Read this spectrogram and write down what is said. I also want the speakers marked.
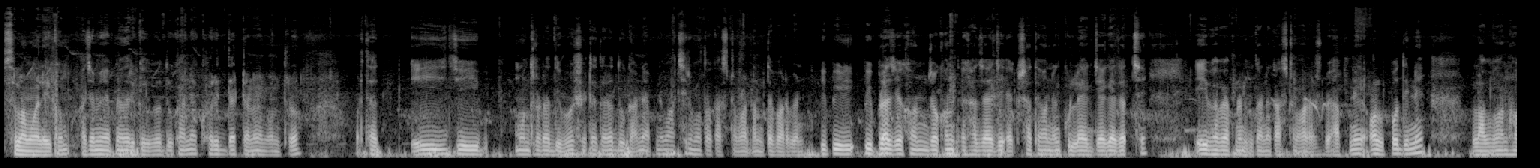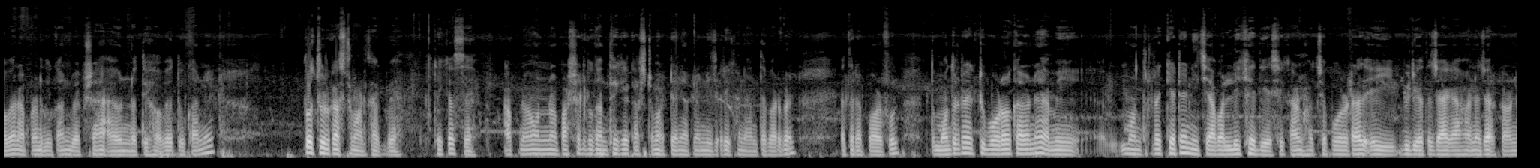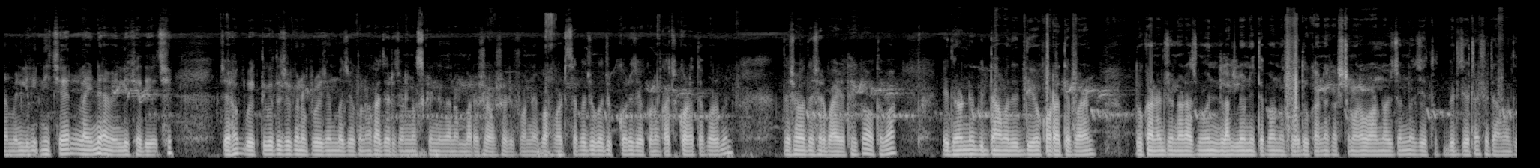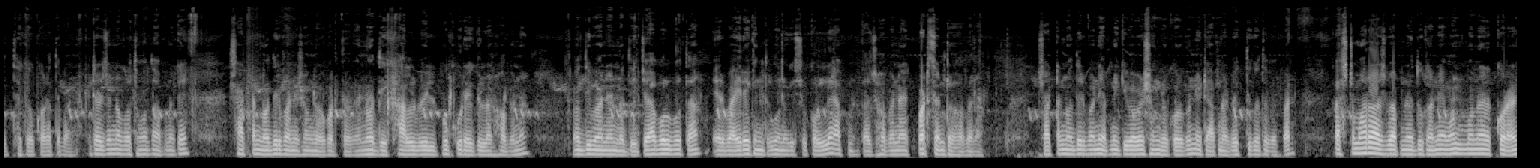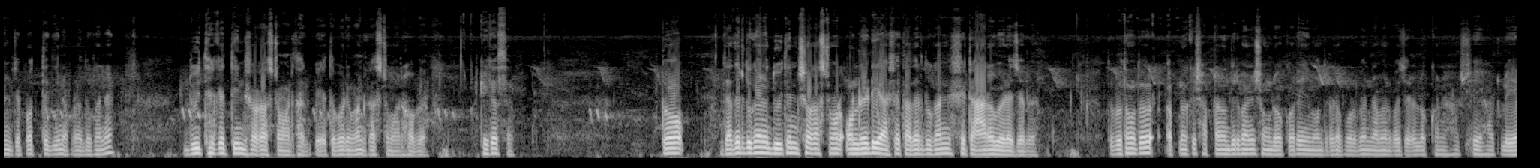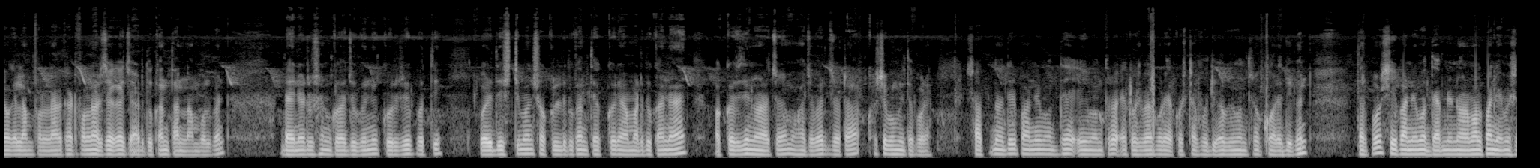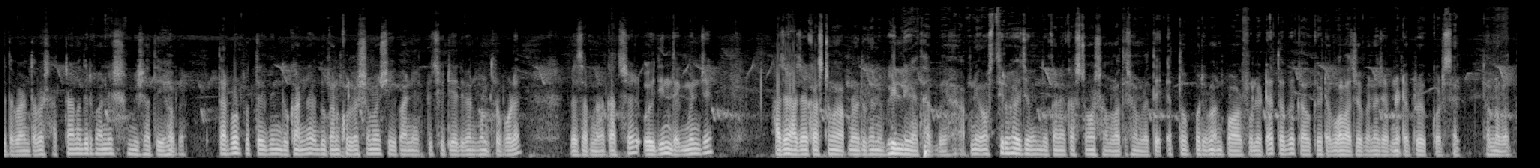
Speaker 1: আসসালামু আলাইকুম। আজ আমি আপনাদেরকে দেবো দোকানে খরিদ্দার টানার মন্ত্র। অর্থাৎ এই যে মন্ত্রটা দিব, সেটা দ্বারা দোকানে আপনি মাছের মতো কাস্টমার আনতে পারবেন। পিপি, পিঁপড়া যখন যখন দেখা যায় যে একসাথে অনেকগুলো এক জায়গায় যাচ্ছে, এইভাবে আপনার দোকানে কাস্টমার আসবে। আপনি অল্প দিনে লাভবান হবেন, আপনার দোকান, ব্যবসায় আয় উন্নতি হবে, দোকানে প্রচুর কাস্টমার থাকবে। ঠিক আছে? আপনি অন্য পাশের দোকান থেকে কাস্টমার টেনে আপনি নিজের এখানে আনতে পারবেন। এতটা পাওয়ারফুল তো মন্ত্রটা একটু বড় কারণে আমি মন্ত্রটা কেটে নিচে আবার লিখে দিয়েছি। কারণ হচ্ছে পুরোটা এই ভিডিওতে জায়গা হয় না, যার কারণে আমি নিচের লাইনে আমি লিখে দিয়েছি। যাই হোক, ব্যক্তিগত যে কোনো প্রয়োজন বা যে কোনো কাজের জন্য স্ক্রিনে দেওয়া নাম্বারে সরাসরি ফোনে বা হোয়াটসঅ্যাপে যোগাযোগ করে যে কোনো কাজ করাতে পারবেন। দেশ বা দেশের বাইরে থেকে অথবা এই ধরনের বিদ্যা আমাদের দিয়েও করাতে পারেন। দোকানের জন্য রাজমহল লাগলেও নিতে পারেন অথবা দোকানে কাস্টমার বাড়ানোর জন্য যে তদবির যেটা সেটা আমাদের থেকেও করাতে পারেন। এটার জন্য প্রথমত আপনাকে সাতটা নদীর পানি সংগ্রহ করতে হবে। নদী, খাল, বিল, পুকুর এগুলোর হবে না। নদী মানে নদী, যা বলব তা। এর বাইরে কিন্তু কোনো কিছু করলে আপনার কাজ হবে না, এক পার্সেন্টও হবে না। সাতটা নদীর পানি আপনি কীভাবে সংগ্রহ করবেন, এটা আপনার ব্যক্তিগত ব্যাপার। কাস্টমারও আসবে আপনার দোকানে, এমন মনে করেন যে প্রত্যেক দিন আপনার দোকানে দুই থেকে তিনশো কাস্টমার থাকবে, এত পরিমাণ কাস্টমার হবে। ঠিক আছে? তো যাদের দোকানে দুই তিনশো কাস্টমার অলরেডি আসে, তাদের দোকানে সেটা আরও বেড়ে যাবে। তো প্রথমত আপনাকে সাতটা নদীর পানি সংগ্রহ করে এই মন্ত্রটা পড়বেন নামের বাজারে লক্ষণের হাট সেই হাট লইয়া গেলাম, ফলনার ঘাট, ফলনার জায়গায় যার দোকান তার নাম বলবেন। ডাইনারুশন করা যোগিনী করির প্রতি পরিদৃষ্টিমান সকলের দোকান ত্যাগ করে আমার দোকানে আয়। বাক্য যদি নড়াচড়া মহাজবের জটা খসে ভূমিতে পড়ে। সাত নদীর পানির মধ্যে এই মন্ত্র একুশ বার করে একুশটা ফুদি অভিমন্ত্র করে দিবেন। তারপর সেই পানির মধ্যে আপনি নর্মাল পানি মিশাতে পারেন, তবে সাতটা নদীর পানি মিশাতেই হবে। তারপর প্রত্যেকদিন দোকানে দোকান খোলার সময় সেই পানি একটু ছিটিয়ে দেবেন, মন্ত্র পড়ে। ব্যাস আপনার শেষ। ওই দিন দেখবেন যে হাজার হাজার কাস্টমার আপনার দোকানে ভিড় লেগে থাকবে। আপনি অস্থির হয়ে যাবেন দোকানে কাস্টমার সামলাতে সামলাতে। এত পরিমাণ পাওয়ারফুল এটা, তবে কাউকে এটা বলা যাবে না যে আপনি এটা প্রয়োগ করছেন। ধন্যবাদ।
